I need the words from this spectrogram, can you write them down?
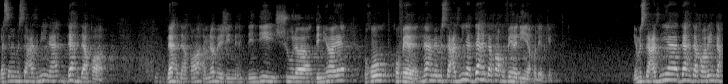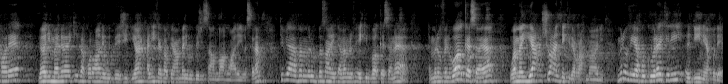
بس ام مستعدنین ده دقا. ده دقا ام نبیجین دندی شولا دنیای بخو خفير نعم مستعدنين ده دقا خفير دين خده بكي يا مستعدنية ده دقارين تخاره لالي ملائكي كقرآن بود بيجيد يان حديثة كبيعمبري بود بيجيد صلى الله عليه وسلم. تبي أفهم مروف بزانيت أفهم مروف إيكي الواكسانة مروف الواكسايا ومن يعشو عن ذكر الرحمن. مروف يخو كوركري الدين يخده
